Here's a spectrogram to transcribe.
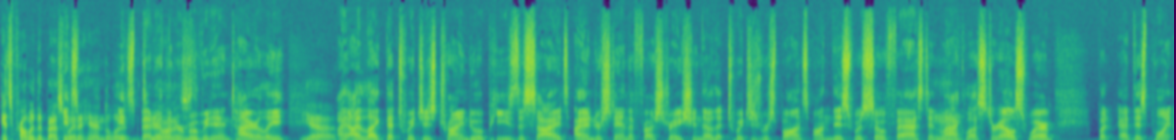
It's probably the best way to handle it. it's to be better than removing it entirely. Yeah. I, I like that Twitch is trying to appease the sides. I understand the frustration though that Twitch's response on this was so fast and mm. lackluster elsewhere. But at this point,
